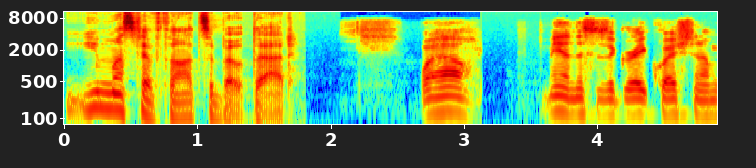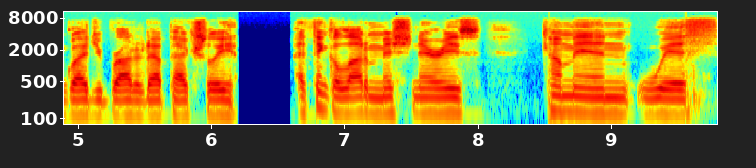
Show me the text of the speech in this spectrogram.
You must have thoughts about that. Wow. Man, this is a great question. I'm glad you brought it up, actually. I think a lot of missionaries come in with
